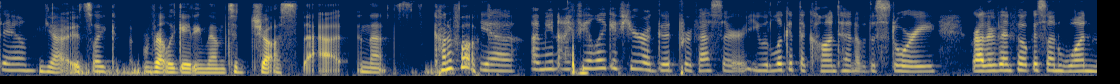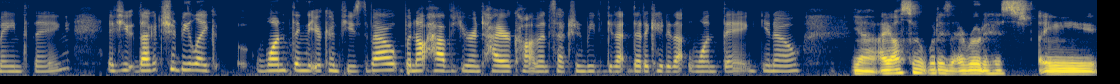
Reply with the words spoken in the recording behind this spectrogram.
Damn. Yeah, it's like relegating them to just that, and that's kind of fucked. Yeah. I mean, I feel like if you're a good professor, you would look at the content of the story rather than focus on one main thing. If you that should be like one thing that you're confused about, but not have your entire comment section be de- dedicated to that one thing, you know? Yeah, I also what is it? I wrote a his a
